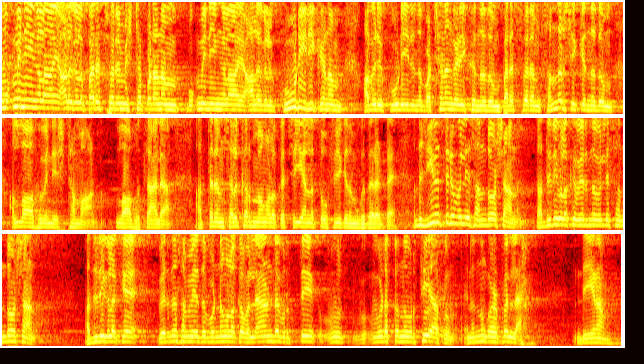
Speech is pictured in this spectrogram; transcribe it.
മുഗ്മിനീങ്ങളായ ആളുകൾ പരസ്പരം ഇഷ്ടപ്പെടണം മുഗ്മിനീങ്ങളായ ആളുകൾ കൂടിയിരിക്കണം അവർ കൂടിയിരുന്ന് ഭക്ഷണം കഴിക്കുന്നതും പരസ്പരം സന്ദർശിക്കുന്നതും അള്ളാഹുവിന് ഇഷ്ടമാണ്. അള്ളാഹു ചാല അത്തരം സൽക്കർമ്മങ്ങളൊക്കെ ചെയ്യാനുള്ള തോഫീക്ക് നമുക്ക് തരട്ടെ. അത് ജീവിതത്തിലും വലിയ സന്തോഷമാണ് അതിഥികളൊക്കെ വരുന്ന വലിയ സന്തോഷമാണ് അതിഥികളൊക്കെ വരുന്ന സമയത്ത് പെണ്ണുങ്ങളൊക്കെ വല്ലാണ്ട് വൃത്തി വീടൊക്കെ ഒന്ന് വൃത്തിയാക്കും. അതിനൊന്നും കുഴപ്പമില്ല. എന്ത് ചെയ്യണം?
